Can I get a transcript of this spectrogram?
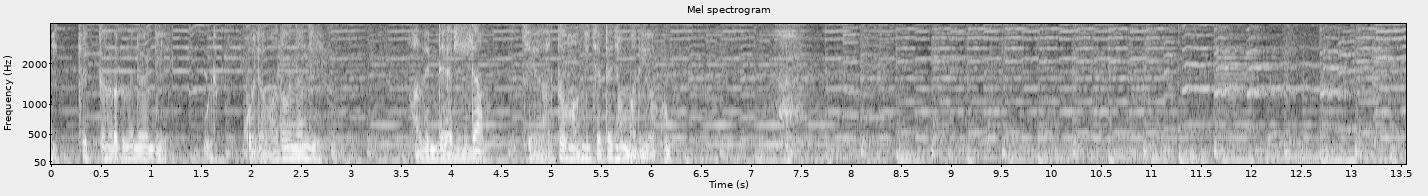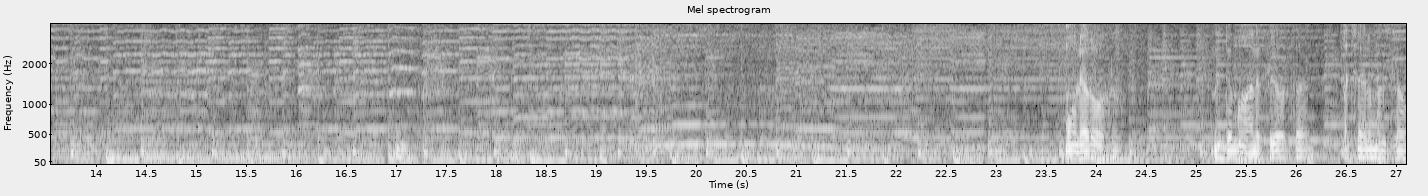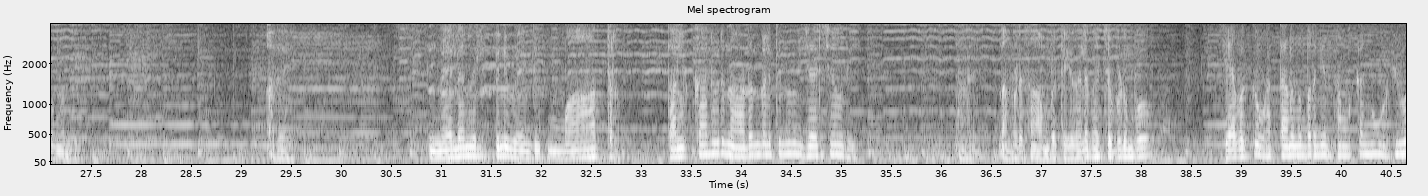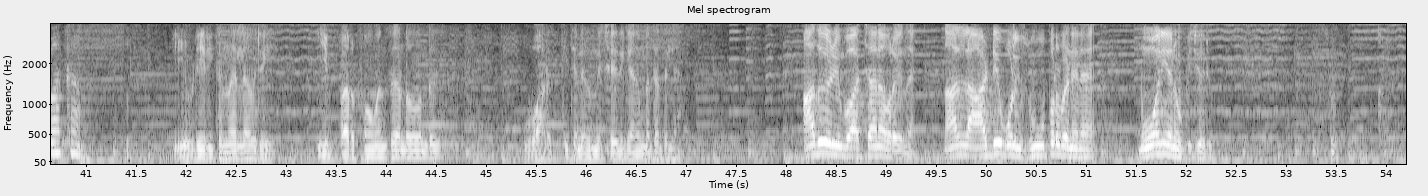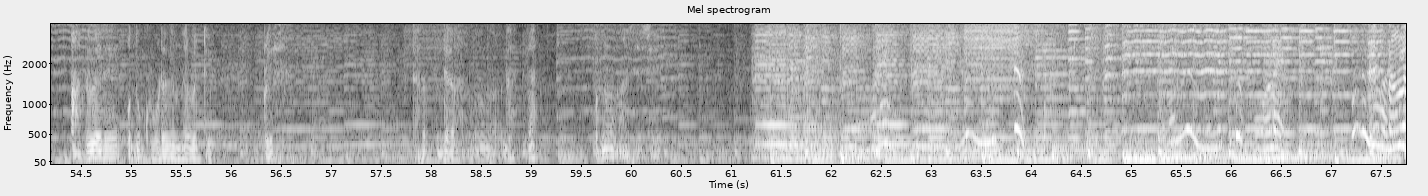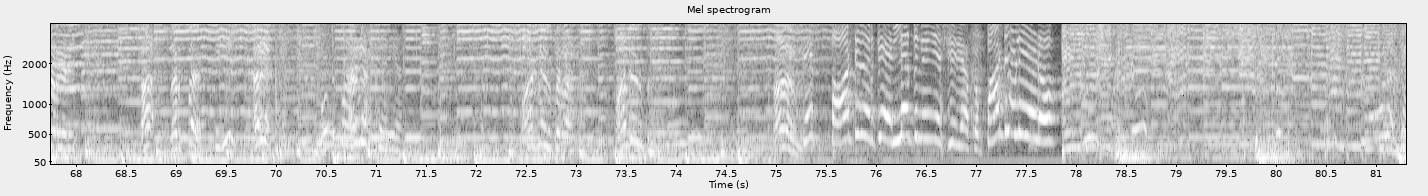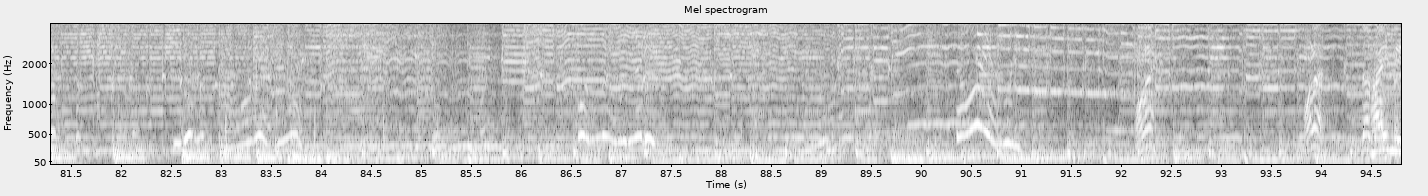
ഈ കെട്ട് നടക്കുന്നതിന് വേണ്ടി ഒരു കൊലപാതകം ഞാൻ ചെയ്തു. അതിന്റെ എല്ലാം ചേർത്ത് വാങ്ങിച്ചിട്ട് ഞാൻ മതിയാക്കൂ. മാനസികാവസ്ഥ അച്ഛനും മനസ്സിലാവുന്നുണ്ട്. അതെ നിലനിൽപ്പിന് വേണ്ടി മാത്രം തൽക്കാലം ഒരു നാടൻ കളിക്കുന്നത് വിചാരിച്ചാൽ മതി. നമ്മുടെ സാമ്പത്തിക നില മെച്ചപ്പെടുമ്പോൾ എവക്ക് വട്ടാണെന്ന് പറഞ്ഞ് നമുക്കങ്ങ് ഒഴിവാക്കാം. ഇവിടെ ഇരിക്കുന്ന എല്ലാവരും ഈ പെർഫോമൻസ് കണ്ടതുകൊണ്ട് വർക്ക് ഇത് നിഷേധിക്കാനും പറ്റത്തില്ല. അത് കഴിയുമ്പോൾ അച്ഛനാ പറയുന്നത് നല്ല അടിപൊളി സൂപ്പർ പെണ്ണിനെ മോനി ഞാൻ ഒപ്പിച്ചു തരും. അതുവരെ ഒന്ന് കൂടെ നിന്നേ പറ്റൂ. പ്ലീസ്. എന്തിനാ? പാട്ട് നിർത്ത് എല്ലാത്തിനും ഞാൻ ശരിയാക്കും പാട്ട് വിളിയാടോ മോളെ മോളെ ഡോക്ടർ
